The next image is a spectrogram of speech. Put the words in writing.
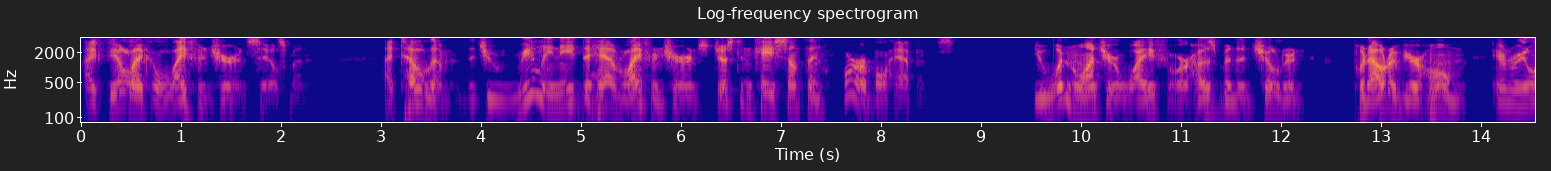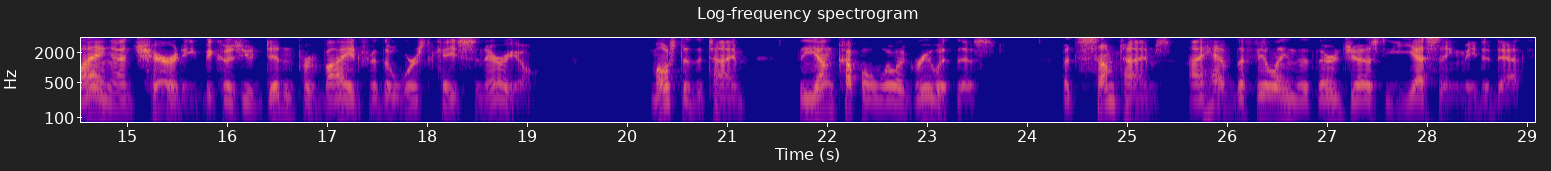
I feel like a life insurance salesman. I tell them that you really need to have life insurance just in case something horrible happens. You wouldn't want your wife or husband and children put out of your home and relying on charity because you didn't provide for the worst case scenario. Most of the time, the young couple will agree with this, but sometimes I have the feeling that they're just yesing me to death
